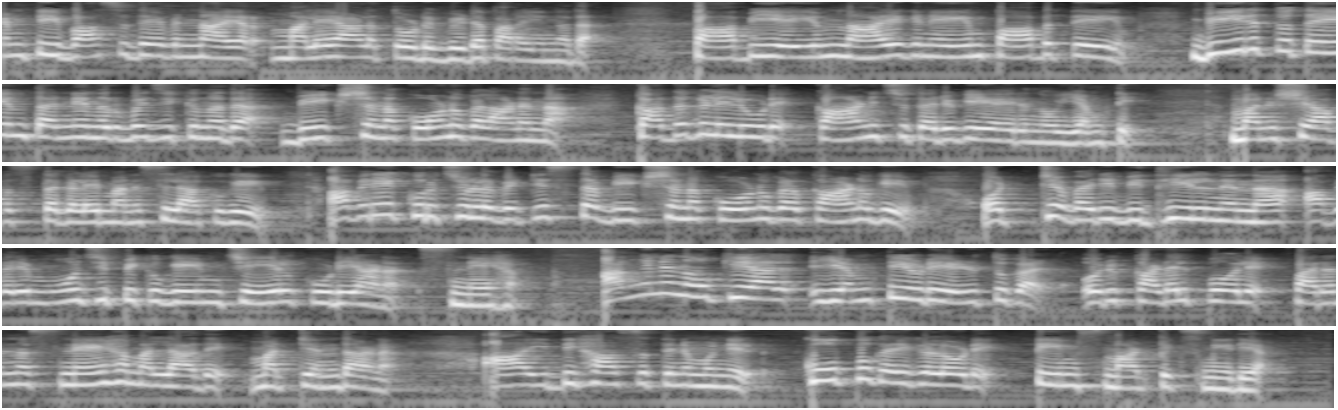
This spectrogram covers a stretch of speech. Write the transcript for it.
എം ടി വാസുദേവൻ നായർ മലയാളത്തോട് വിട പറയുന്നത്. പാപിയെയും നായകനെയും പാപത്തെയും വീരത്വത്തെയും തന്നെ നിർവചിക്കുന്നത് വീക്ഷണ കോണുകളാണെന്ന് കഥകളിലൂടെ കാണിച്ചു തരുകയായിരുന്നു എം ടി. മനുഷ്യാവസ്ഥകളെ മനസ്സിലാക്കുകയും അവരെക്കുറിച്ചുള്ള വ്യത്യസ്ത വീക്ഷണ കോണുകൾ കാണുകയും ഒറ്റ വരി വിധിയിൽ നിന്ന് അവരെ മോചിപ്പിക്കുകയും ചെയ്യൽ കൂടിയാണ് സ്നേഹം. അങ്ങനെ നോക്കിയാൽ എം ടിയുടെ എഴുത്തുകൾ ഒരു കടൽ പോലെ പരന്ന സ്നേഹമല്ലാതെ മറ്റെന്താണ്? ആ ഇതിഹാസത്തിന് മുന്നിൽ കൂപ്പുകൈകളോടെ ടീം സ്മാർട്ട് പിക്സ് മീഡിയ.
